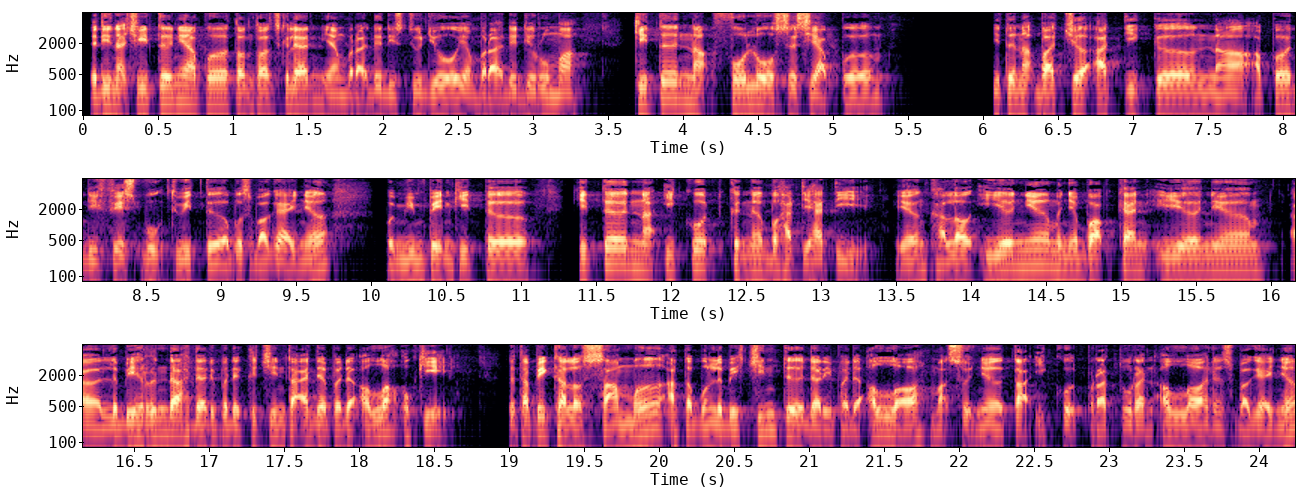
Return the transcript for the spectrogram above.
Jadi nak ceritanya apa tuan-tuan sekalian? Yang berada di studio yang berada di rumah kita nak follow sesiapa? Kita nak baca artikel nak apa di Facebook, Twitter apa sebagainya pemimpin kita kita nak ikut kena berhati-hati ya. Kalau ianya menyebabkan ianya uh, lebih rendah daripada kecintaan daripada Allah okey. Tetapi kalau sama ataupun lebih cinta daripada Allah maksudnya tak ikut peraturan Allah dan sebagainya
